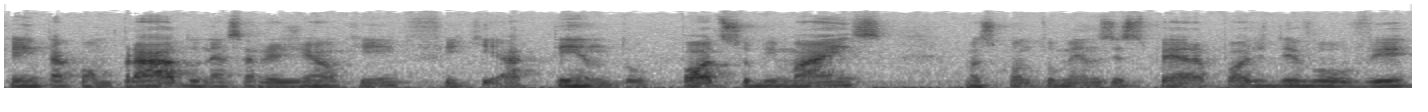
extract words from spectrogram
Quem está comprado nessa região aqui, fique atento. Pode subir mais, mas quanto menos espera, pode devolver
